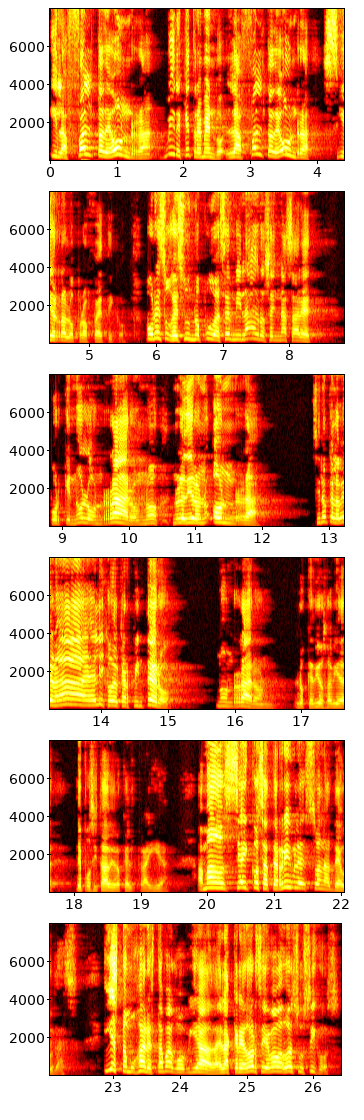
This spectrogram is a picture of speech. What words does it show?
Y la falta de honra, mire qué tremendo, la falta de honra cierra lo profético. Por eso Jesús no pudo hacer milagros en Nazaret, porque no lo honraron, no, no le dieron honra, sino que lo vieron, ah, el hijo del carpintero. No honraron lo que Dios había depositado y lo que él traía. Amados, si hay cosas terribles, son las deudas. Y esta mujer estaba agobiada. El acreedor se llevaba a dos de sus hijos.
